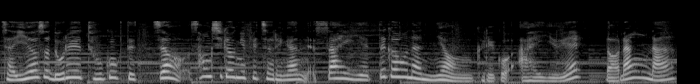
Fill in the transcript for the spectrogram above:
자, 이어서 노래 두 곡 듣죠? 성시경이 피처링한 싸이의 뜨거운 안녕, 그리고 아이유의 너랑 나.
